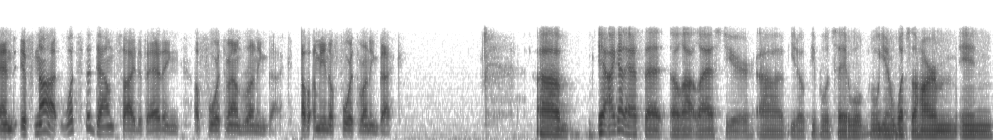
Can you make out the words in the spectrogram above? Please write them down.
And if not, what's the downside of adding a fourth round running back? I mean, a fourth running back. Um, yeah, I got asked that a lot last year. Uh, you know, people would say, well, well, you know, what's the harm in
